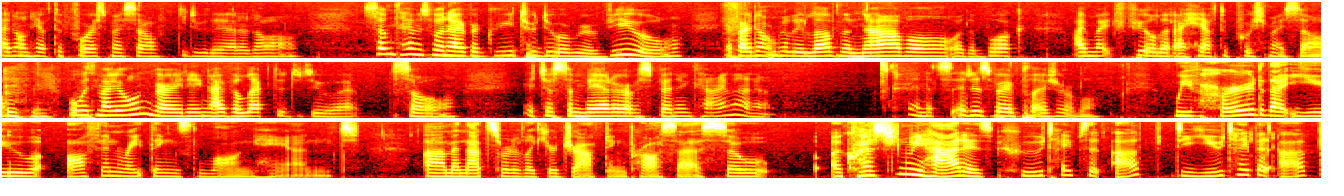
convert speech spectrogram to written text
I don't have to force myself to do that at all. Sometimes when I've agreed to do a review, if I don't really love the novel or the book, I might feel that I have to push myself. But with my own writing, I've elected to do it. So it's just a matter of spending time on it. And it's, it is very pleasurable. We've heard that you often write things longhand, um, and that's sort of like your drafting process. So, a question we had is who types it up? Do you type it up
